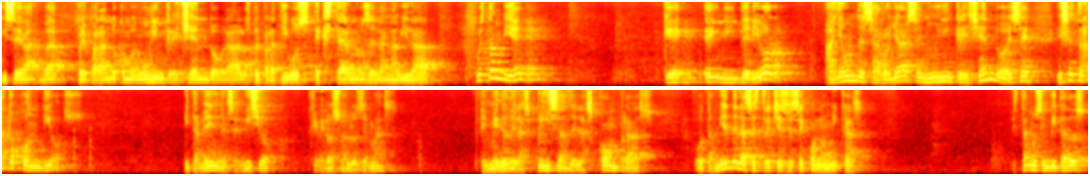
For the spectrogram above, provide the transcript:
y se va, preparando como en un increchendo, ¿verdad? Los preparativos externos de la Navidad, pues también que en mi interior haya un desarrollarse en un increciendo, ese, ese trato con Dios. Y también en el servicio generoso a los demás, en medio de las prisas, de las compras o también de las estrecheces económicas. Estamos invitados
